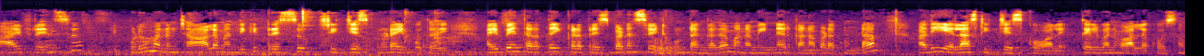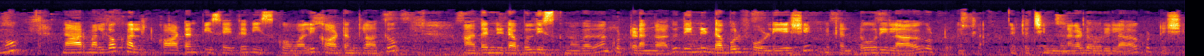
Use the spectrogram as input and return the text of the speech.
హాయ్ ఫ్రెండ్స్. ఇప్పుడు మనం చాలా మందికి డ్రెస్ స్టిచ్ చేసుకున్నాడు అయిపోతుంది. అయిపోయిన తర్వాత ఇక్కడ ప్రెస్ బటన్స్ పెట్టుకుంటాం కదా మనం ఇన్నర్ కనబడకుండా. అది ఎలా స్టిచ్ చేసుకోవాలి? తెలియని వాళ్ళ కోసము. నార్మల్గా ఒక కాటన్ పీస్ అయితే తీసుకోవాలి కాటన్ క్లాత్ దాన్ని డబ్బులు తీసుకున్నావు కదా కుట్టడం కాదు. దీన్ని డబుల్ ఫోల్డ్ చేసి ఇట్లా డోరీ లాగా కుట్టు ఇట్లా. ఇట్లా చిన్నగా డోరీ లాగా కుట్టేసి.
